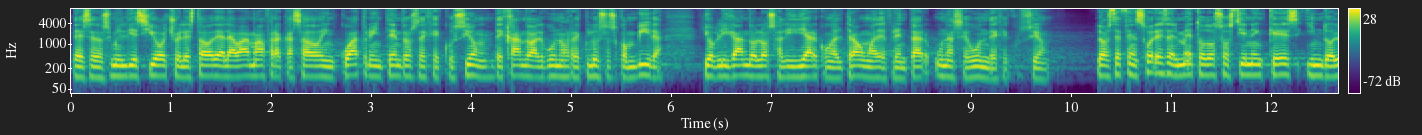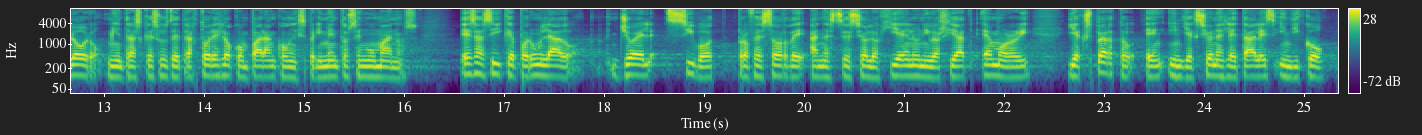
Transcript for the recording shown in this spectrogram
desde 2018 el estado de Alabama ha fracasado en cuatro intentos de ejecución, dejando a algunos reclusos con vida y obligándolos a lidiar con el trauma de enfrentar una segunda ejecución. Los defensores del método sostienen que es indoloro, mientras que sus detractores lo comparan con experimentos en humanos. Es así que, por un lado, Joel Sibot, profesor de anestesiología en la Universidad Emory y experto en inyecciones letales, indicó,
